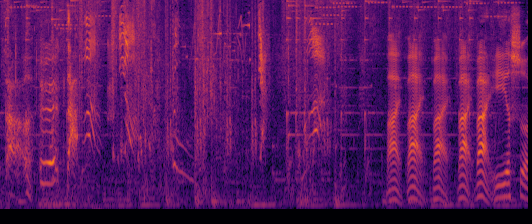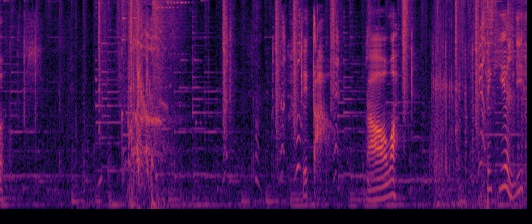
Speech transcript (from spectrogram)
Tá. Eita. Vai, vai, vai, vai, vai. Isso. Eita. Calma. Tem que ir ali.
